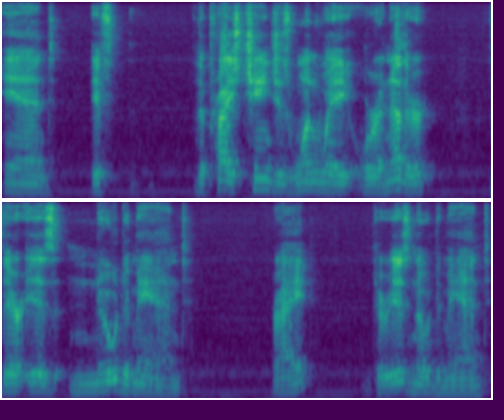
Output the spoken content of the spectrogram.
and if the price changes one way or another, there is no demand, right? There is no demand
